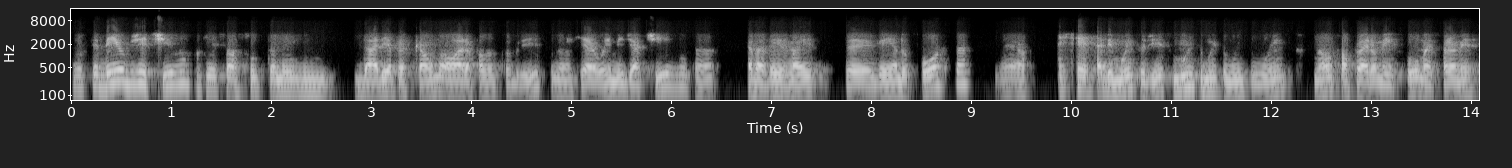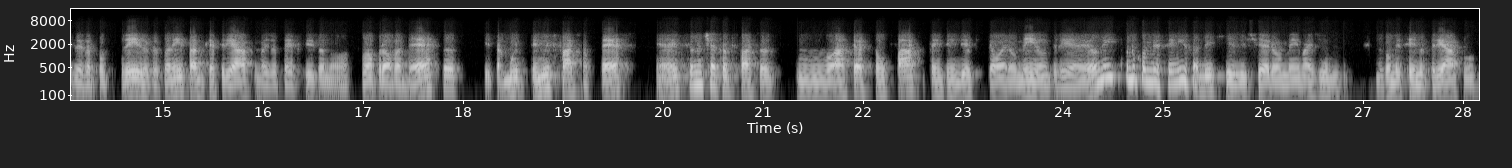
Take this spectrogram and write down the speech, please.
Vou ser bem objetivo, porque esse assunto também daria para ficar uma hora falando sobre isso, né, que é o imediatismo, tá cada vez mais é, ganhando força. Né, a gente recebe muito disso, muito, muito, muito, muito. Não só para o Ironman Full, mas para o Ironman 70.3. A pessoa nem sabe o que é triatlo, mas já está inscrita numa prova dessa. E tá muito, tem muito fácil acesso. É, antes eu não tinha tanto fácil, um acesso tão fácil para entender o que é um Ironman um triatlo. Eu nem, quando comecei, nem sabia que existia Ironman, imagina. Quando comecei no triatlo,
